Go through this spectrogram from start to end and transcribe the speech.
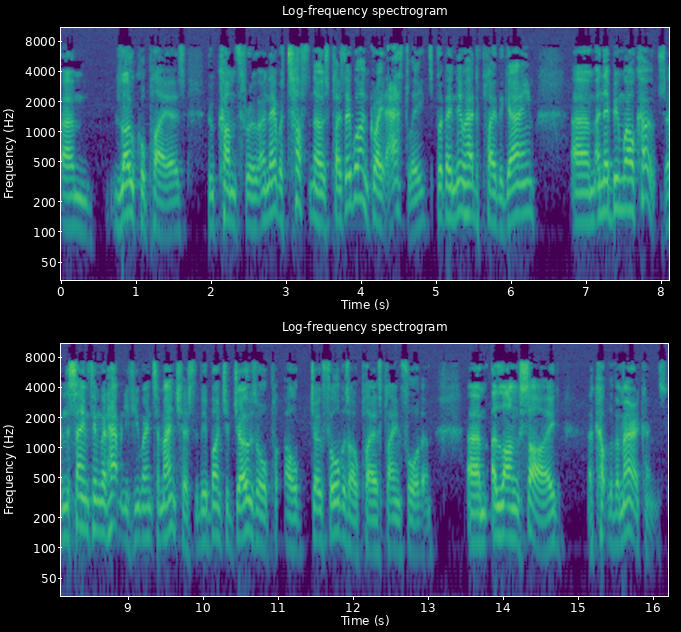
um, local players who come through, and they were tough-nosed players. They weren't great athletes, but they knew how to play the game, um, and they'd been well coached. And the same thing would happen if you went to Manchester. There'd be a bunch of Joe's old, old Joe Fulber's old players playing for them, um, alongside a couple of Americans.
